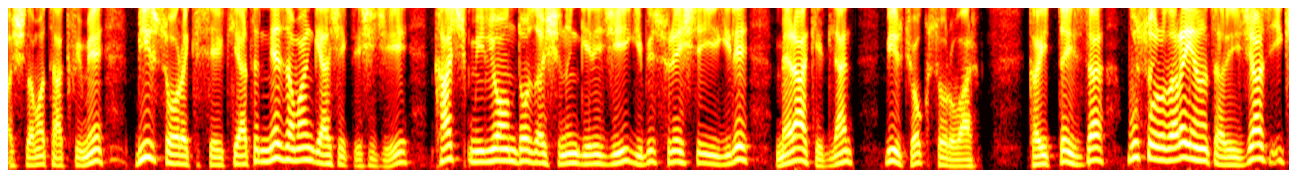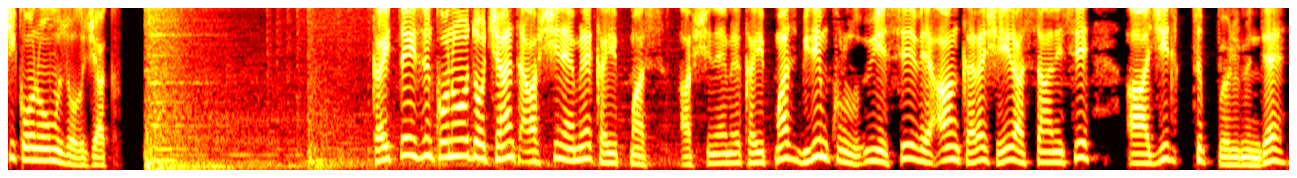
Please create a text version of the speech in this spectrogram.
Aşılama takvimi bir sonraki sevkiyatın ne zaman gerçekleşeceği, kaç milyon doz aşının geleceği gibi süreçle ilgili merak edilen birçok soru var. Kayıttayız da bu sorulara yanıt arayacağız. İki konuğumuz olacak. Kayıttayız'ın konuğu doçent Afşin Emre Kayıpmaz. Afşin Emre Kayıpmaz bilim kurulu üyesi ve Ankara Şehir Hastanesi acil tıp bölümünde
